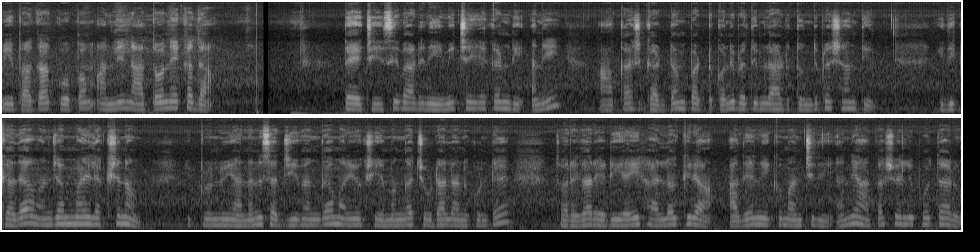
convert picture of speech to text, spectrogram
మీ పగ కోపం అన్నీ నాతోనే కదా. దయచేసి వాడిని ఏమీ చేయకండి అని ఆకాష్ గడ్డం పట్టుకొని బ్రతిమలాడుతుంది ప్రశాంతి. ఇది కదా మంజమ్మాయి లక్షణం. ఇప్పుడు నీ అన్నను సజీవంగా మరియు క్షేమంగా చూడాలనుకుంటే త్వరగా రెడీ అయ్యి హాల్లోకి రా అదే నీకు మంచిది అని ఆకాష్ వెళ్ళిపోతాడు.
